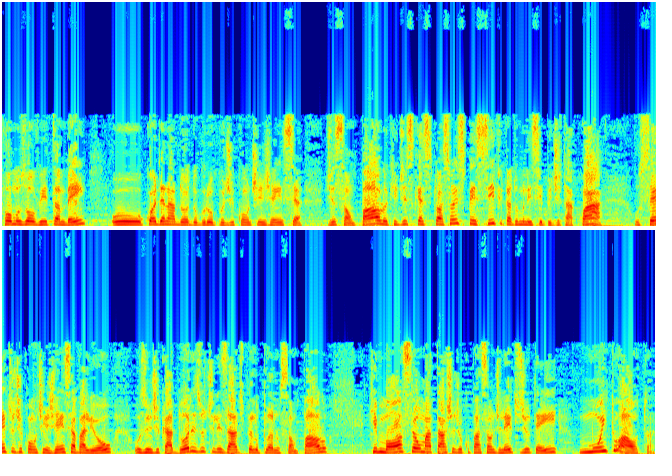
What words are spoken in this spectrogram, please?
Fomos ouvir também o coordenador do grupo de contingência de São Paulo, que diz que a situação específica do município de Itaquá, o centro de contingência avaliou os indicadores utilizados pelo Plano São Paulo, que mostram uma taxa de ocupação de leitos de UTI muito alta.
